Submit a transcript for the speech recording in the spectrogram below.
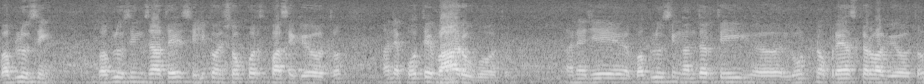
બબલુ સિંહ. બબલુ સિંહ સાથે સિલિકોન શોપર્સ પાસે ગયો હતો અને પોતે બહાર ઊભો હતો. અને જે બબલુ સિંહ અંદરથી લૂંટનો પ્રયાસ કરવા ગયો હતો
